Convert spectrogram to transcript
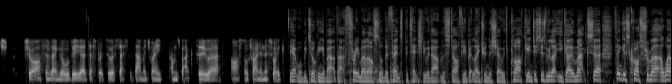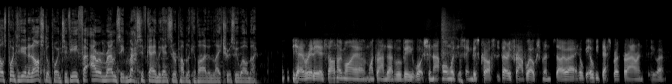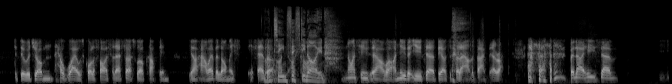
Sure, Arsene Wenger will be uh, desperate to assess the damage when he comes back to uh, Arsenal training this week. Yeah, we'll be talking about that three man Arsenal defence potentially without Mustafi a bit later in the show with Clarky. And just as we let you go, Max, uh, fingers crossed from a, a, Wales point of view and an Arsenal point of view for Aaron Ramsey. Massive game against the Republic of Ireland later, as we well know. Yeah, it really is. I know my uh, my granddad will be watching that one with his fingers crossed. He's a very proud Welshman, so uh, he'll be he'll be desperate for Aaron to uh, to do a job and help Wales qualify for their first World Cup in you know however long, if if ever. 1959. 19. Oh, well, I knew that you'd uh, be able to pull it out of the bag there. but no, he's um,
